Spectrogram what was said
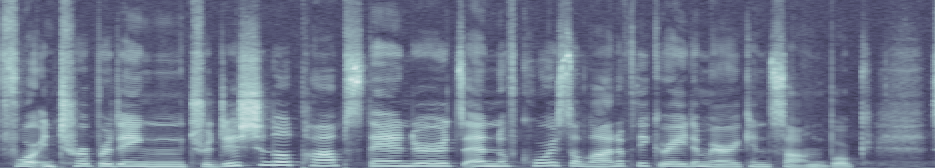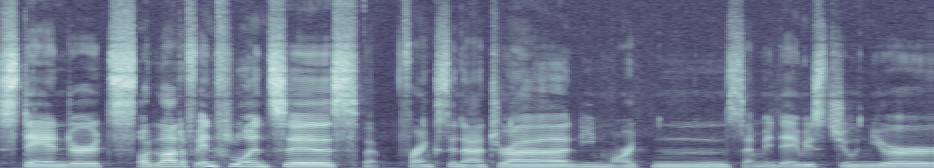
for interpreting traditional pop standards and, of course, a lot of the great American songbook standards, a lot of influences. Frank Sinatra, Dean Martin, Sammy Davis Jr.,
